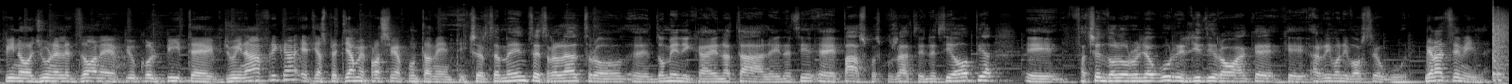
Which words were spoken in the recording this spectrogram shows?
fino giù nelle zone più colpite giù in Africa e ti aspettiamo ai prossimi appuntamenti. Certamente, tra l'altro eh, domenica è Natale, in Eti- eh, Pasqua scusate, in Etiopia e facendo loro gli auguri gli dirò anche che arrivano i vostri auguri. Grazie mille.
